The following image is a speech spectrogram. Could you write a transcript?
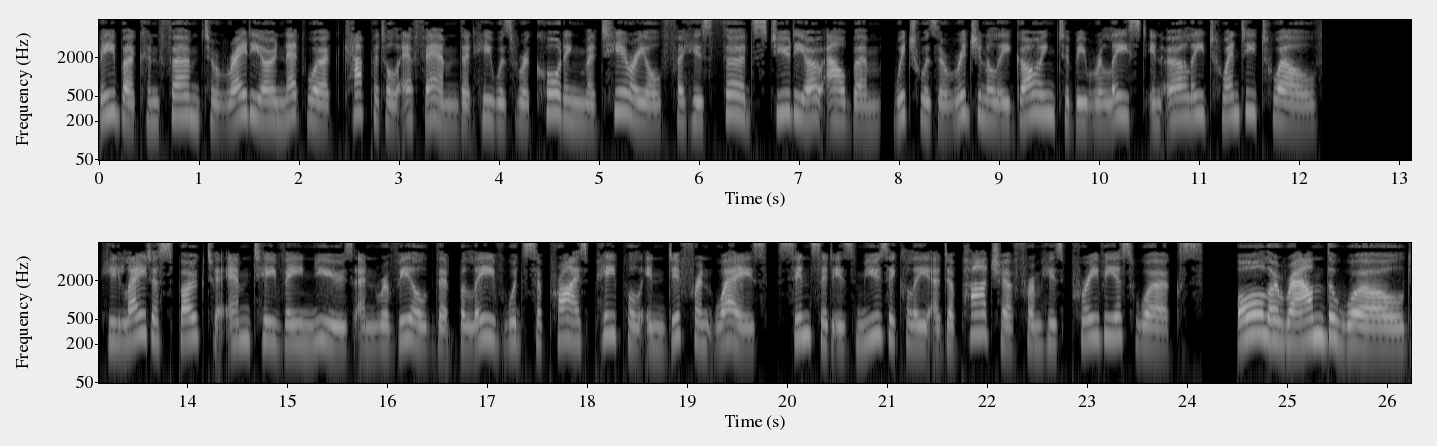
Bieber confirmed to radio network Capital FM that he was recording material for his third studio album, which was originally going to be released in early 2012. He later spoke to MTV News and revealed that Believe would surprise people in different ways, since it is musically a departure from his previous works, "...all around the world."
